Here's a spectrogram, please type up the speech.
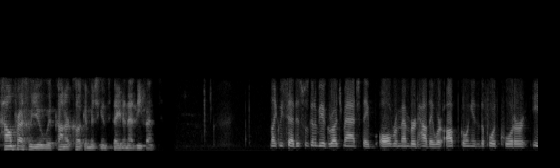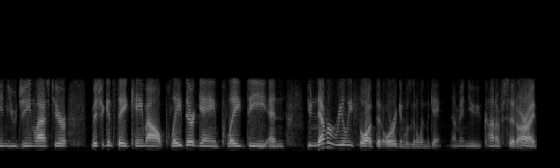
how impressed were you with Connor Cook and Michigan State in that defense? Like we said, this was going to be a grudge match. They all remembered how they were up going into the fourth quarter in Eugene last year. Michigan State came out, played their game, played D, and you never really thought that Oregon was going to win the game. I mean, you kind of said, all right,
